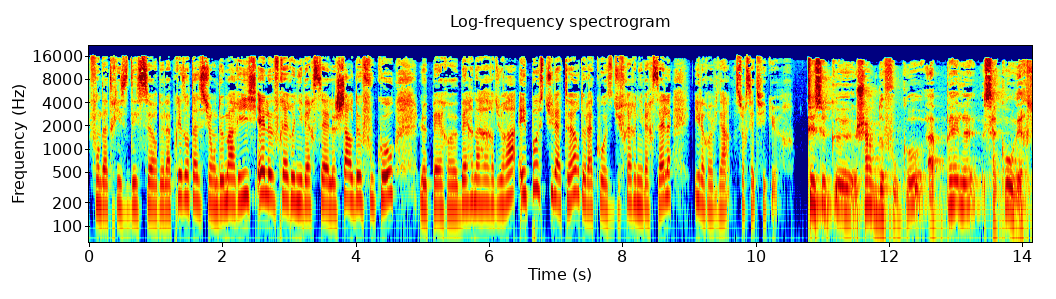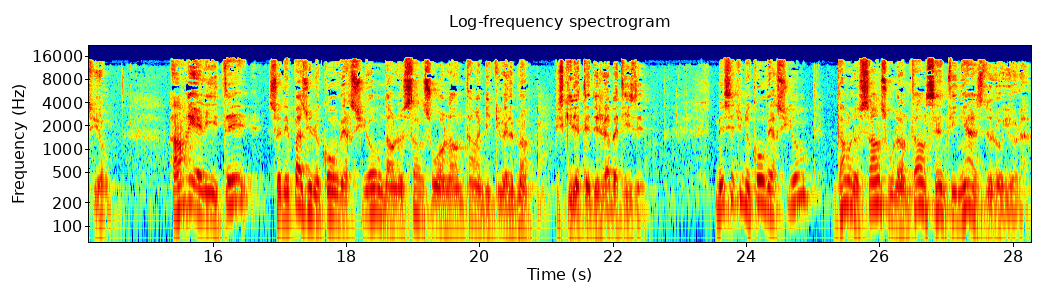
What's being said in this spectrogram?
fondatrice des Sœurs de la présentation de Marie, et le frère universel Charles de Foucault. Le père Bernard Ardura est postulateur de la cause du frère universel. Il revient sur cette figure. C'est ce que Charles de Foucault appelle sa conversion. En réalité, ce n'est pas une conversion dans le sens où on l'entend habituellement, puisqu'il était déjà baptisé. Mais c'est une conversion dans le sens où l'entend Saint Ignace de Loyola.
